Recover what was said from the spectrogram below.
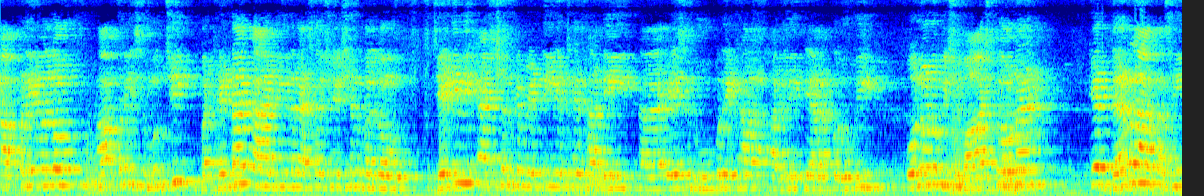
ਆਪਣੇ ਵੱਲੋਂ ਆਪਣੀ ਸਮੁੱਚੀ ਬਠਿੰਡਾ ਕਾਰ ਡੀਲਰ ਐਸੋਸੀਏਸ਼ਨ ਵੱਲੋਂ ਜਿਹੜੀ ਵੀ ਐਕਸ਼ਨ ਕਮੇਟੀ ਇੱਥੇ ਸਾਡੀ ਅਹ, ਇਸ ਰੂਪਰੇਖਾ ਅਗਲੀ ਤਿਆਰ ਕਰੂਗੀ ਉਹਨਾਂ ਨੂੰ ਵਿਸ਼ਵਾਸ ਦਿਵਾਉਣਾ ਹੈ ਕਿ ਦਿਨ ਰਾਤ ਅਸੀਂ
